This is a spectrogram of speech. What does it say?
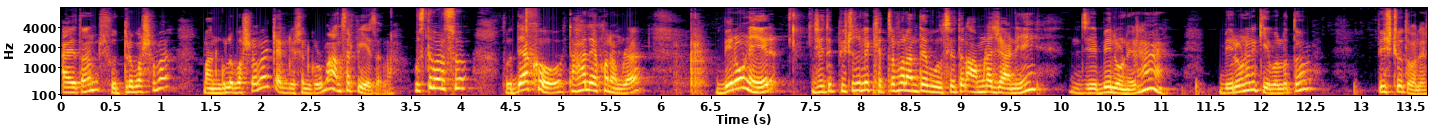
আয়তন সূত্র বসাবা, মানগুলো বসাবা ক্যালকুলেশন করব আনসার পেয়ে যাবা। বুঝতে পারছ? তো দেখো, তাহলে এখন আমরা বেলুনের যেহেতু পৃষ্ঠতলের ক্ষেত্রফল আনতে বলছে, তাহলে আমরা জানি যে বেলুনের হ্যাঁ? বেলুনের কী বলো তো পৃষ্ঠতলের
